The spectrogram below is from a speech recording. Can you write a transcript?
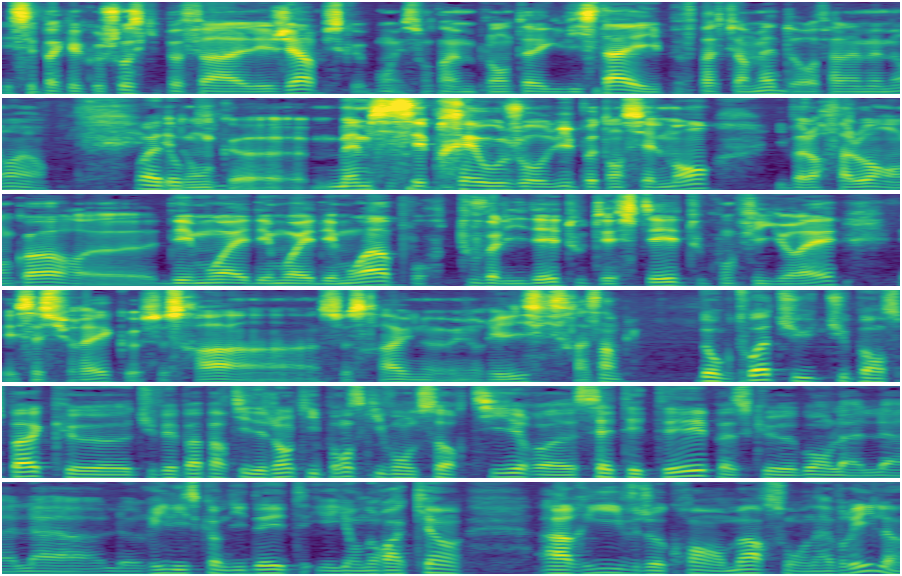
et c'est pas quelque chose qu'ils peuvent faire à la légère, puisque bon, ils sont quand même plantés avec Vista et ils peuvent pas se permettre de refaire la même erreur. et donc, euh, même si c'est prêt aujourd'hui potentiellement, il va leur falloir encore des mois et des mois et des mois pour tout valider, tout tester, tout configurer et s'assurer que ce sera, ce sera une, une release qui sera simple. Donc toi, tu tu penses pas que tu fais pas partie des gens qui pensent qu'ils vont le sortir euh, cet été parce que bon le release candidate et il y en aura qu'un arrive je crois en mars ou en avril.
